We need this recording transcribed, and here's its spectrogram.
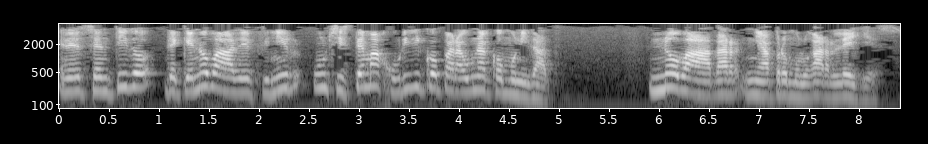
en el sentido de que no va a definir un sistema jurídico para una comunidad, no va a dar ni a promulgar leyes,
